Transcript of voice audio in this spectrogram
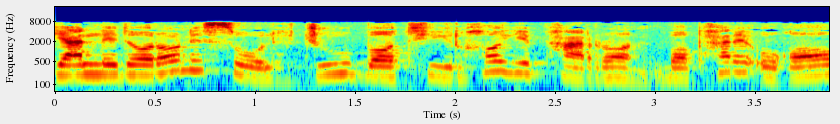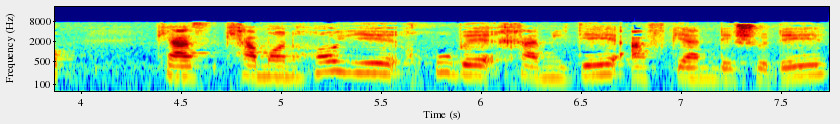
گلهداران صلحجو با تیرهای پران با پر عقاب که از کمانهای خوب خمیده افگنده شده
